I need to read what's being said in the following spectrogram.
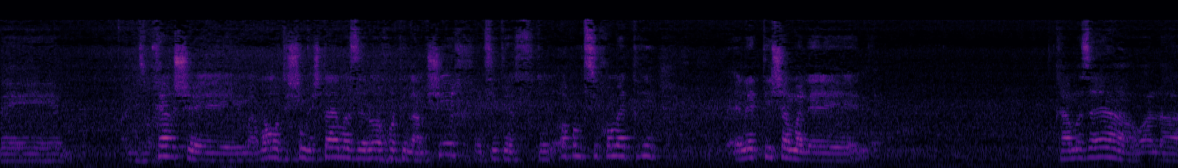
ואני זוכר שעם 492 הזה לא יכולתי להמשיך, רציתי לעשות עוד פעם פסיכומטרי. העליתי שם ל... כמה זה היה? וואלה...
